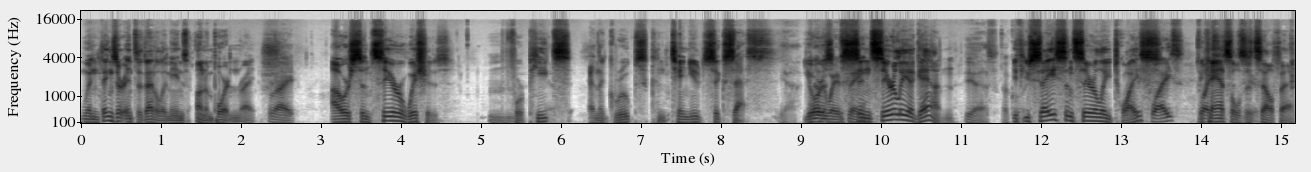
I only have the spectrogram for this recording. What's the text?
when things are incidental, it means unimportant, right? right. Our sincere wishes for Pete's and the group's continued success. Yeah. Yours way of saying- sincerely again. Yes. If you say sincerely twice, Twice? it Twice is cancels itself out.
